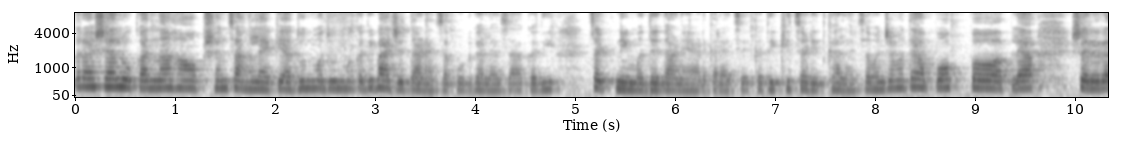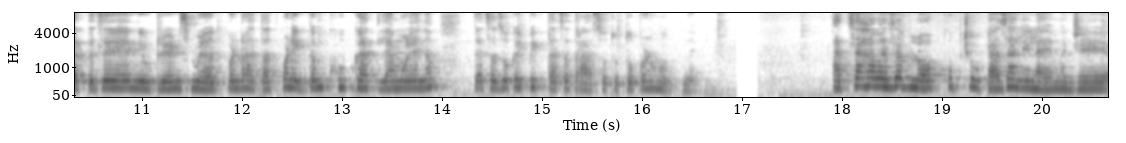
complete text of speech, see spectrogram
तर अशा लोकांना हा ऑप्शन चांगला आहे की अधूनमधून मग कधी भाजीत दाण्याचा कूट घालायचा कधी चटणीमध्ये दाणे ॲड करायचे कधी खिचडीत घालायचं. म्हणजे मग ते आपोआप आपल्या शरीरात त्याचे न्यूट्रियंट्स मिळत पण राहतात. पण एकदम खूप घातल्यामुळे ना त्याचा जो काही पित्ताचा त्रास होतो तो पण होत नाही. आजचा हा माझा व्लॉग खूप छोटा झालेला आहे. म्हणजे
